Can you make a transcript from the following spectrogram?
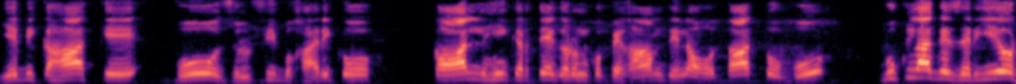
یہ بھی کہا کہ وہ زلفی بخاری کو کال نہیں کرتے، اگر ان کو پیغام دینا ہوتا تو وہ وکلا کے ذریعے اور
